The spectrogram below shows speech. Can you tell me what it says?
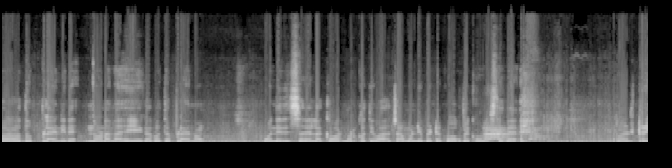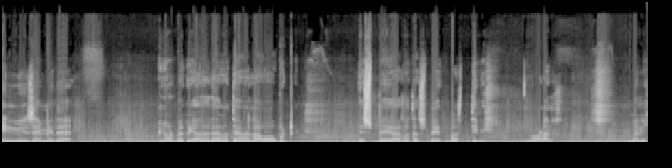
ಬರೋದು ಪ್ಲ್ಯಾನ್ ಇದೆ. ನೋಡೋಣ ಹೇಗಾಗುತ್ತೆ ಪ್ಲ್ಯಾನು ಒಂದೇ ದಿವಸದೆಲ್ಲ ಕವರ್ ಮಾಡ್ಕೋತೀವ. ಚಾಮುಂಡಿ ಬೆಟ್ಟಕ್ಕೆ ಹೋಗ್ಬೇಕು ಅನಿಸ್ತಿದೆ. ಆಮೇಲೆ ಟ್ರೈನ್ ಮ್ಯೂಸಿಯಂ ಇದೆ. ನೋಡಬೇಕು ಆಗುತ್ತೆ ಅವೆಲ್ಲ. ಹೋಗ್ಬಿಟ್ಟು ಎಷ್ಟು ಬೇಗ ಆಗುತ್ತೋ ಅಷ್ಟು ಬೇಗ ಬರ್ತೀವಿ. ನೋಡೋಣ. ಬನ್ನಿ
